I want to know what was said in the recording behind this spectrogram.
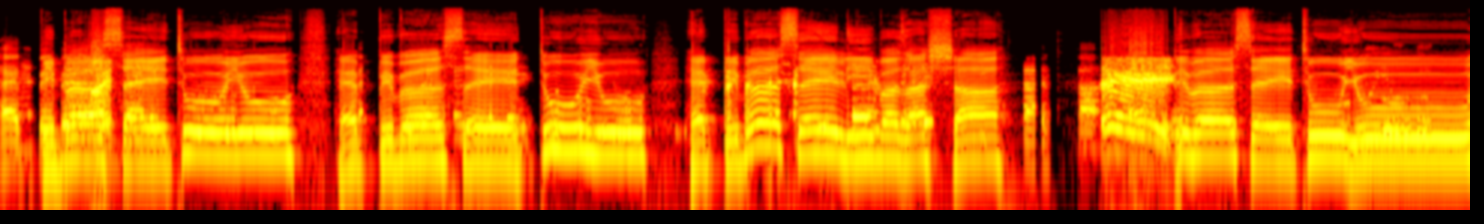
Happy birthday to you. Happy birthday to you. Happy birthday, lieber Sascha. Hey, Happy birthday to you.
